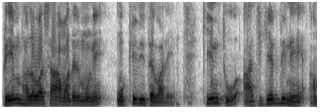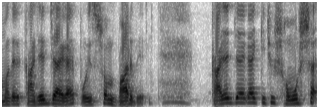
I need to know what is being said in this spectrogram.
প্রেম ভালোবাসা আমাদের মনে উঁকি দিতে পারে। কিন্তু আজকের দিনে আমাদের কাজের জায়গায় পরিশ্রম বাড়বে। কাজের জায়গায় কিছু সমস্যা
